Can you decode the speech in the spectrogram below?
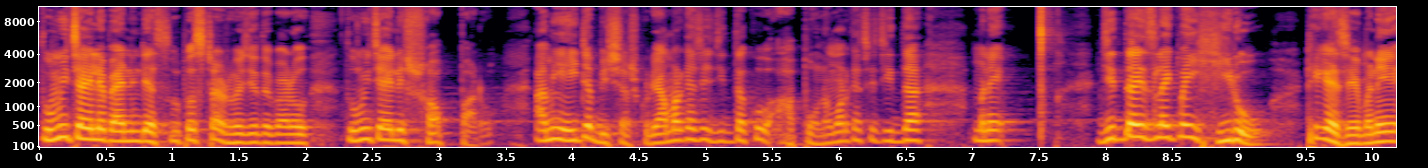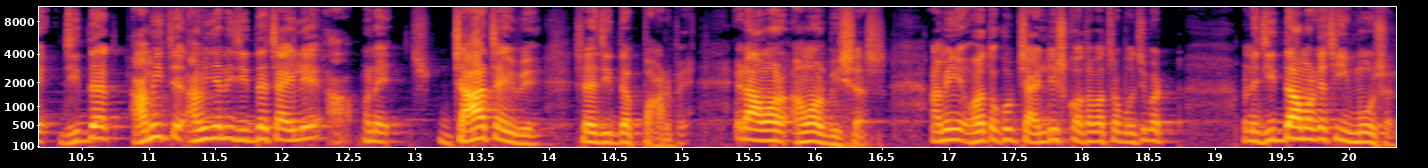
তুমি চাইলে প্যান ইন্ডিয়া সুপারস্টার হয়ে যেতে পারো। তুমি চাইলে সব পারো। আমি এইটা বিশ্বাস করি। আমার কাছে জিদ্দা খুব আপন। আমার কাছে জিদ্দা মানে Jidda is like my hero ঠিক আছে মানে জিদ্দা, আমি আমি জানি জিদ্দা চাইলে মানে যা চাইবে সেটা জিদ্দা পারবে। এটা আমার আমার বিশ্বাস। আমি হয়তো খুব চাইল্ডিশ কথাবার্তা বলছি বাট মানে জিদ্দা আমার কাছে ইমোশন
